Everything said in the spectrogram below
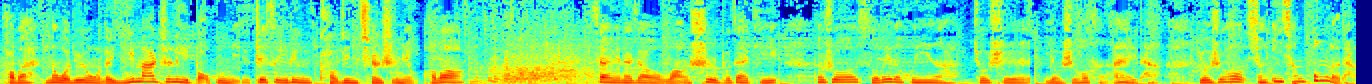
好吧，那我就用我的姨妈之力保护你，这次一定考进前十名，好不好？下一位呢叫往事不再提，他说所谓的婚姻啊，就是有时候很爱他，有时候想一枪崩了他，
